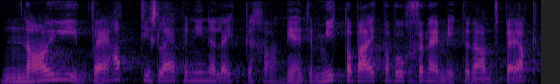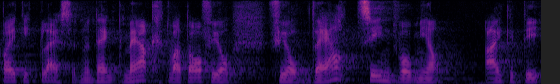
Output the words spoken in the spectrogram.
neue Werte ins Leben hineinlegen kann. Wir haben eine Mitarbeiterwoche miteinander Bergpredigt gelesen und haben gemerkt, was da für, für Werte sind, wo wir eigentlich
